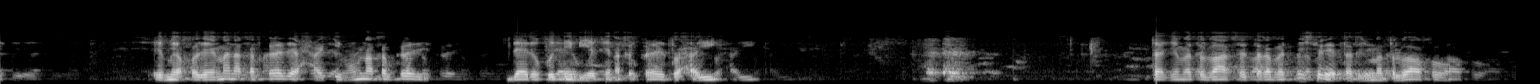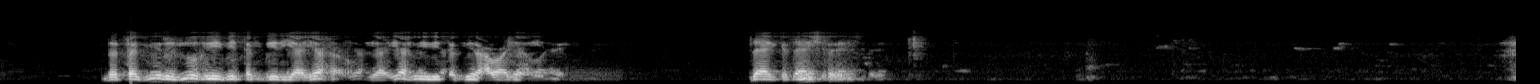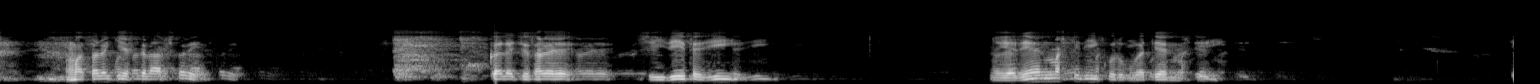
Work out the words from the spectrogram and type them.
ابن خزیمه نقل کړی دی حاکم هم نقل کړی دی دار قطنی بیت نقل کړی تو حوی ترجمه الباب سے تربت نشته ترجمه الباب خو د تکبیر یوهی به تکبیر یا یه یا یهوی به تکبیر هوا یهوی نه دایره کې نشته مسله کې اختلاف شته کله چې سره سیدی ته ځي نو یدین مخکې دي قربتین مخکې دي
